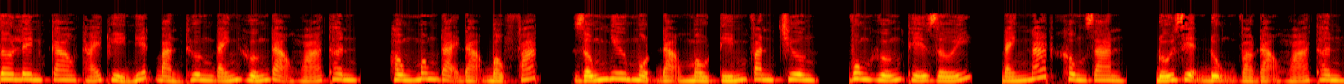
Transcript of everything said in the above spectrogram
giơ lên cao thái thủy niết bàn thương đánh hướng đạo hóa thân, hồng mông đại đạo bộc phát giống như một đạo màu tím văn chương, vung hướng thế giới, đánh nát không gian, đối diện đụng vào đạo hóa thân.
